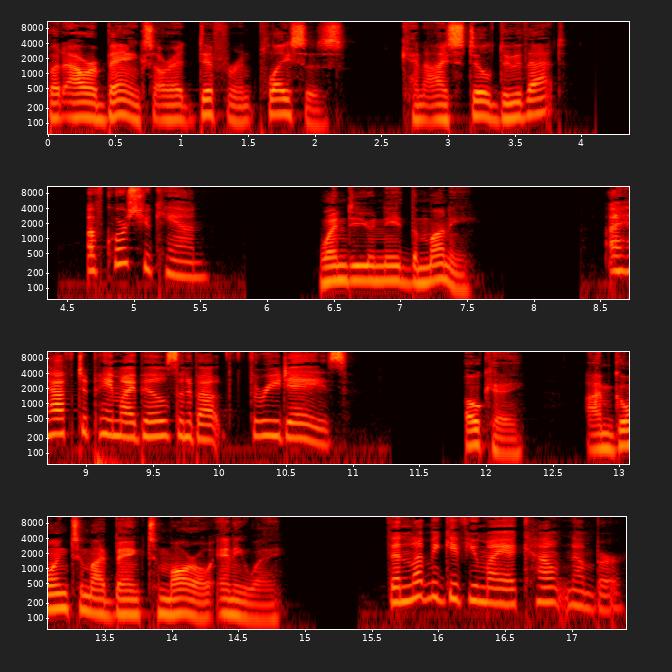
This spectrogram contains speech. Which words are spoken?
But our banks are at different places. Can I still do that? Of course you can. When do you need the money? I have to pay my bills in about three days. Okay. I'm going to my bank tomorrow anyway. Then let me give you my account number.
